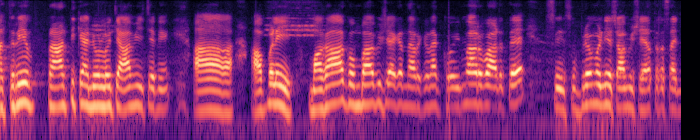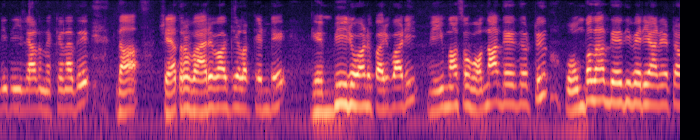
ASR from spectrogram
അത്രയും പ്രാർത്ഥിക്കാനുള്ള ചാമീച്ചന് ആ അപ്പളി മഹാകുംഭാഭിഷേകം നടക്കുന്ന കൊയ്മാറുപാടത്തെ ശ്രീ സുബ്രഹ്മണ്യ സ്വാമി ക്ഷേത്ര സന്നിധിയിലാണ് നിൽക്കുന്നത്. ദാ ക്ഷേത്ര ഭാരവാഹികളൊക്കെ ഉണ്ട്. ഗംഭീരമാണ് പരിപാടി. മെയ് മാസം ഒന്നാം തീയതി തൊട്ട് ഒമ്പതാം തീയതി വരെയാണ് കേട്ടോ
